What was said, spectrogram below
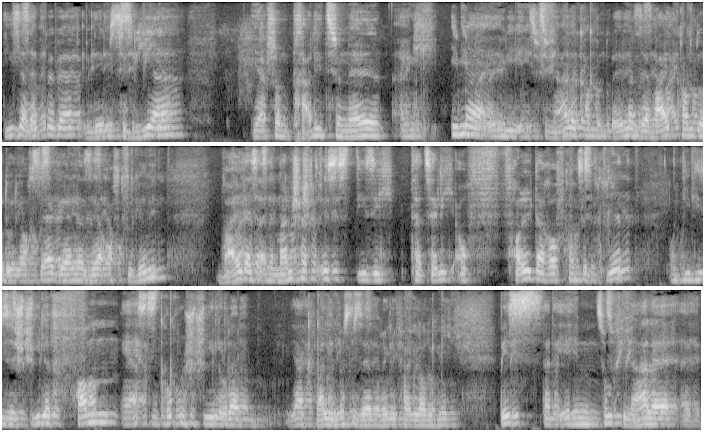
dieser Wettbewerb, in dem Sevilla ja schon traditionell eigentlich immer irgendwie ins Finale kommt und immer sehr weit kommt oder ihn auch sehr gerne sehr oft gewinnt weil das eine Mannschaft ist, die sich tatsächlich auch voll darauf konzentriert und die diese Spiele vom ersten Gruppenspiel oder ja, Quali müssen sie im Regelfall, glaube ich, nicht, bis dann eben zum Finale äh,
